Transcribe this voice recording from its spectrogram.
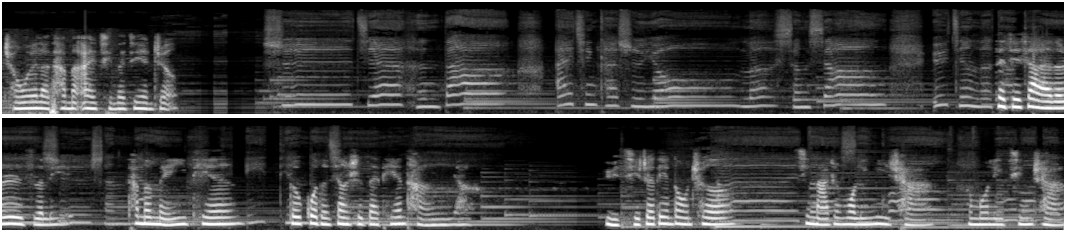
成为了他们爱情的见证。世界很大，爱情开始有。在接下来的日子里，他们每一天都过得像是在天堂一样。雨骑着电动车，心拿着茉莉蜜茶和茉莉清茶，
